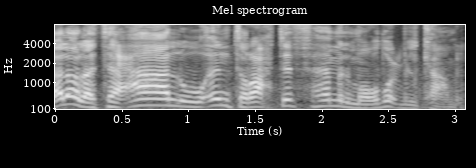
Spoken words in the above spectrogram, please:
قالوا له تعال وأنت راح تفهم الموضوع بالكامل.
